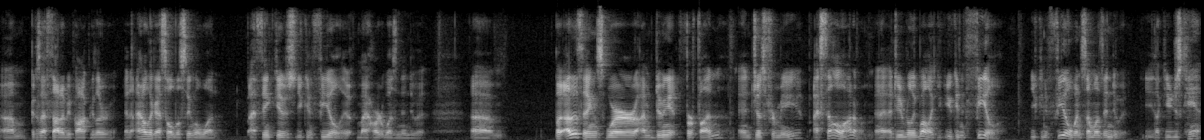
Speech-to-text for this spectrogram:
um, because I thought it'd be popular, and I don't think I sold a single one. I think it was you can feel it, my heart wasn't into it. Um, but other things where I'm doing it for fun and just for me, I sell a lot of them. I, I do really well. Like you, you, can feel, you can feel when someone's into it. You, like you just can.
